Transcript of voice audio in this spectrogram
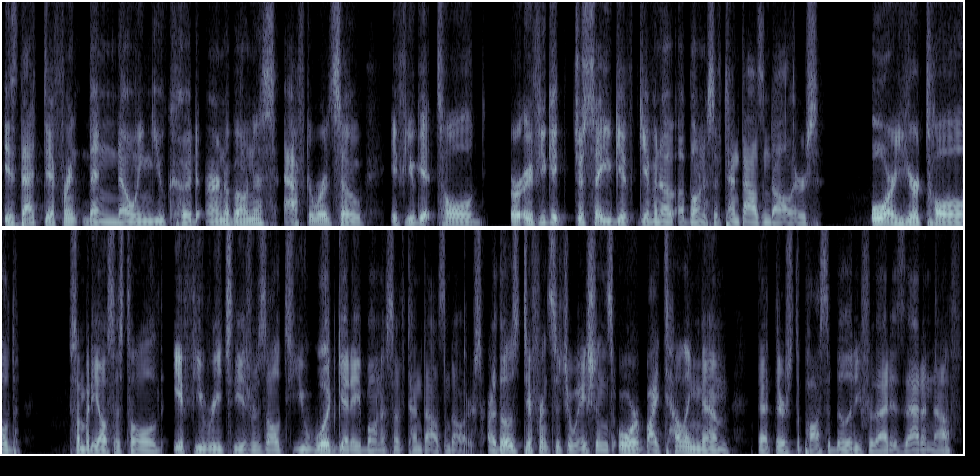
Is that different than knowing you could earn a bonus afterwards? So if you get told, or if you get just say you give given a, a bonus of ten thousand dollars, or you're told somebody else is told if you reach these results you would get a bonus of $10,000. Are those different situations or by telling them that there's the possibility for that is that enough?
